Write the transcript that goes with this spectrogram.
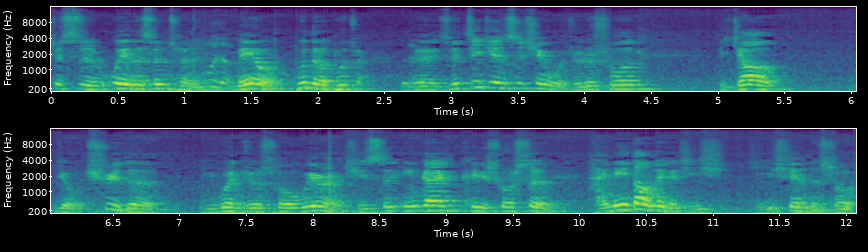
就是为了生存，没有不得不转，对不对？所以这件事情，我觉得说比较有趣的疑问就是说，微软其实应该可以说是还没到那个极极限的时候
